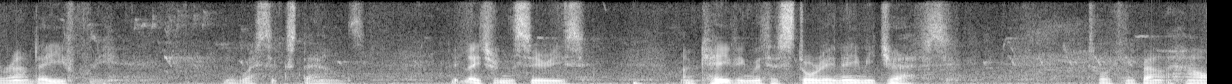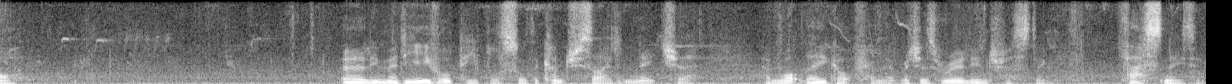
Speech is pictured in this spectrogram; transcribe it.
around Avebury, in the Wessex Downs. A bit later in the series, I'm caving with historian Amy Jeffs, talking about how early medieval people saw the countryside and nature and what they got from it, which is really interesting, fascinating.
